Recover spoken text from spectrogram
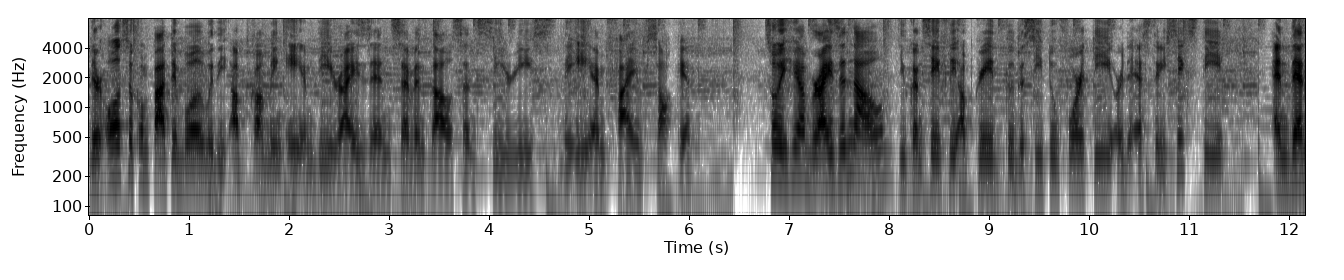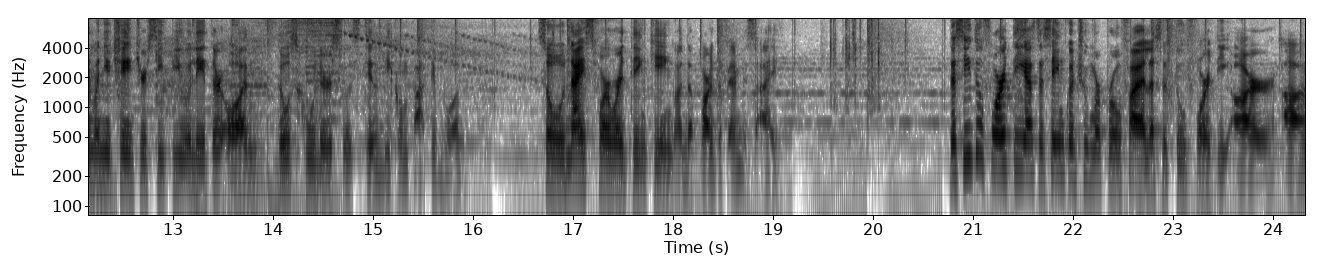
They're also compatible with the upcoming AMD Ryzen 7000 series, the AM5 socket. So if you have Ryzen now, you can safely upgrade to the C240 or the S360, and then when you change your CPU later on, those coolers will still be compatible. So nice forward thinking on the part of MSI. The C240 has the same consumer profile as the 240R, uh,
